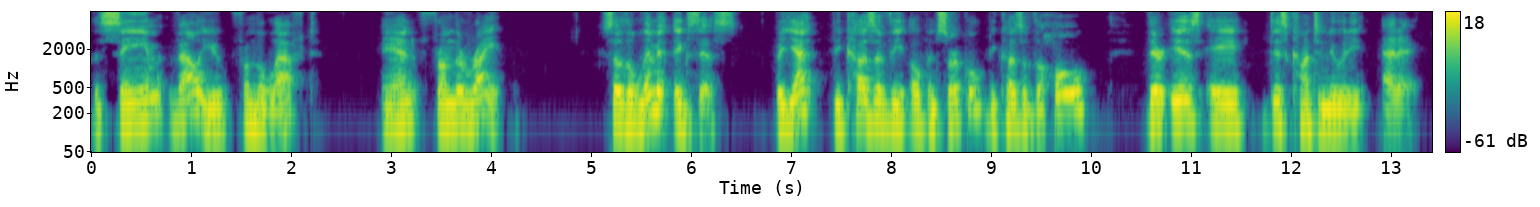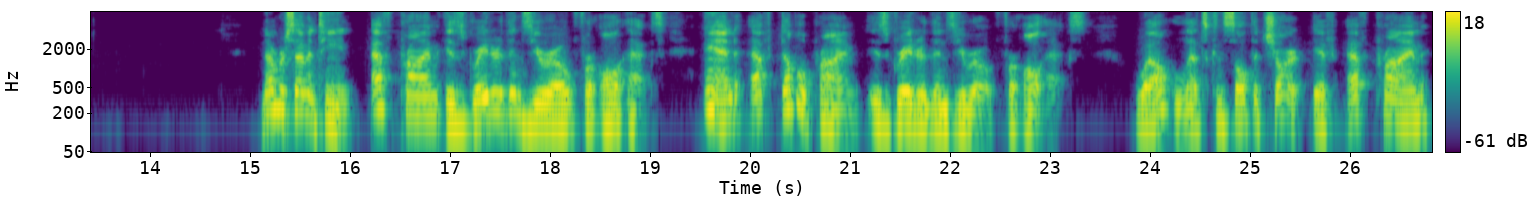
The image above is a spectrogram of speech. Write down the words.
the same value from the left and from the right. So the limit exists. But yet, because of the open circle, because of the hole, there is a discontinuity at A. Number 17, f prime is greater than 0 for all x, and f double prime is greater than 0 for all x. Well, let's consult the chart. If f prime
